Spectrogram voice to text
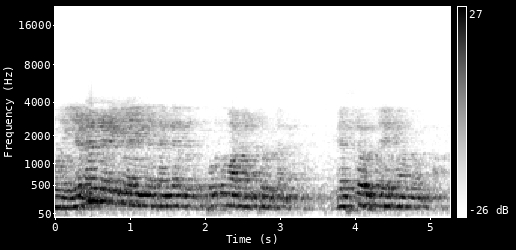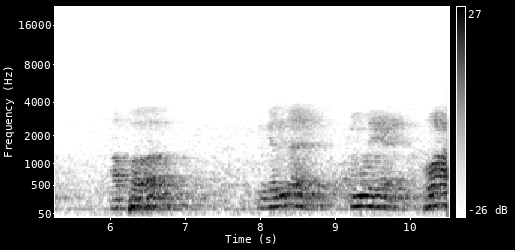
ஒரு இடம் கிடைக்கல இங்க தங்கறதுக்கு கொடுக்க மாட்டோம்னு சொல்லிட்டாங்க. கெஸ்ட் ஹவுஸ் இறந்தோம் அப்போ இங்க இருந்த நம்முடைய போரா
